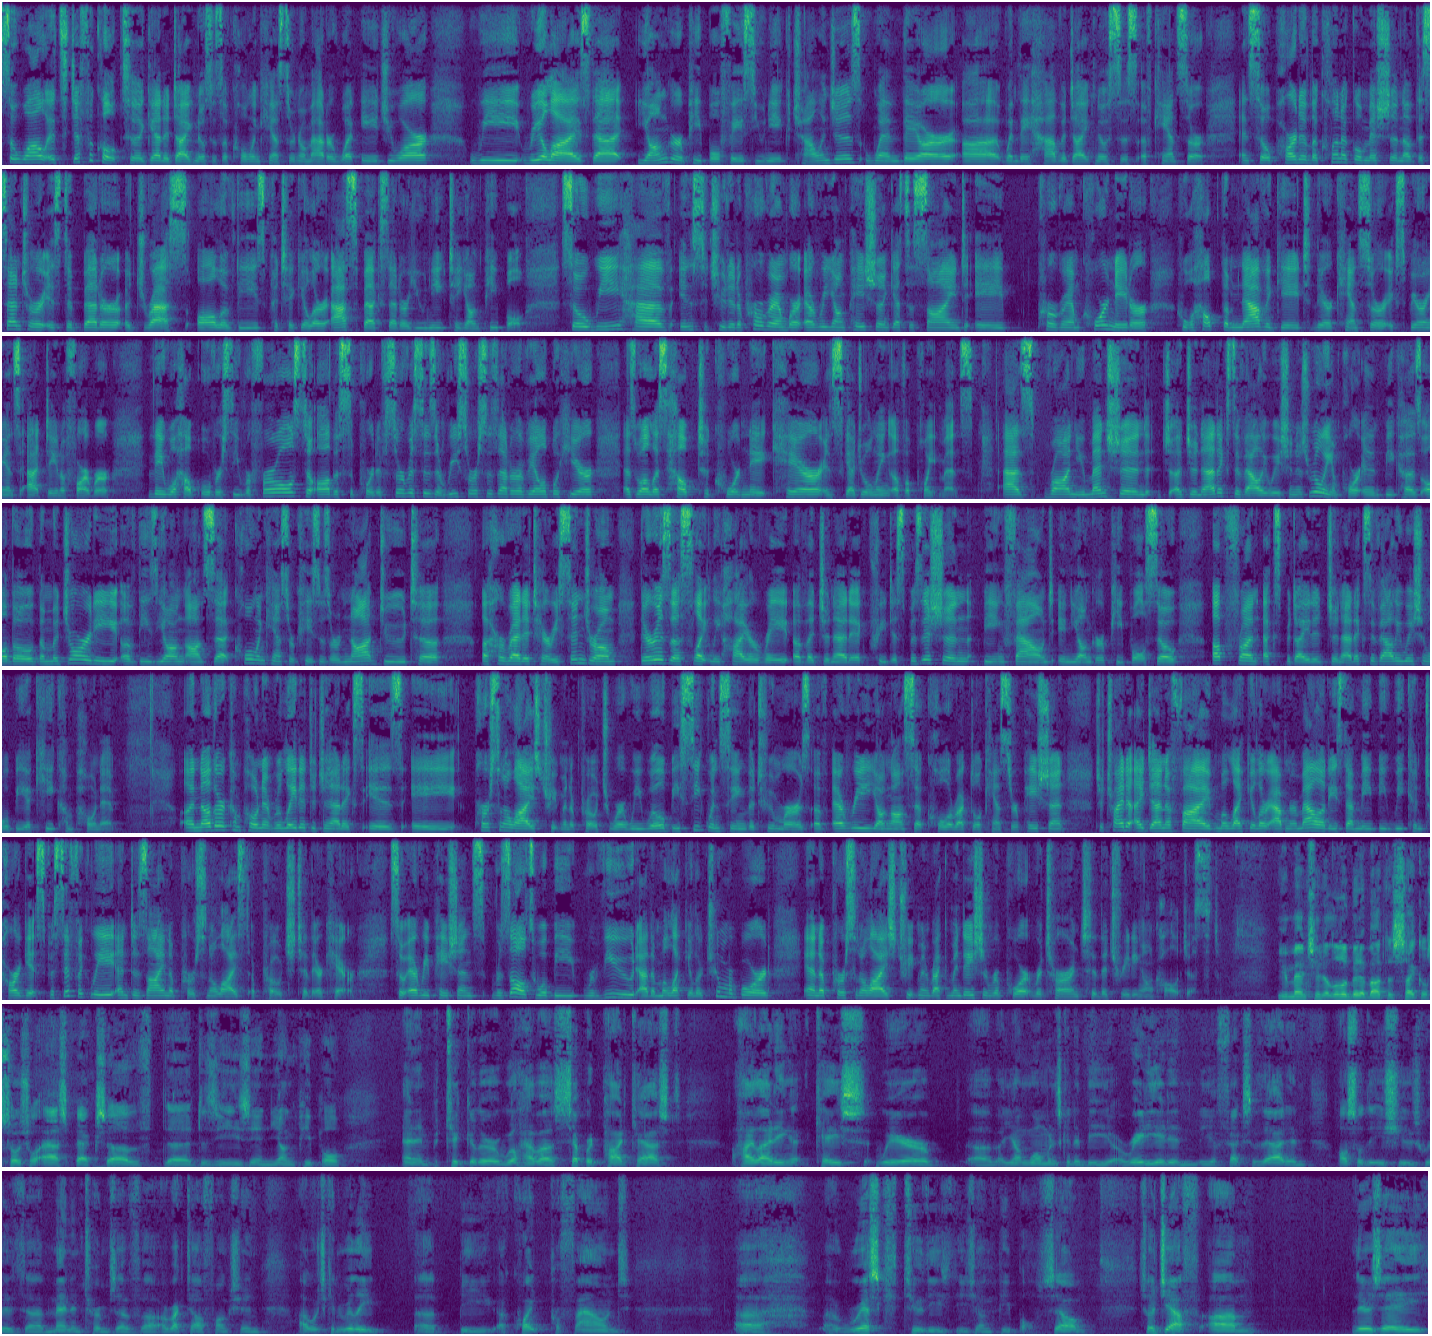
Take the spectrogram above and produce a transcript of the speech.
So, while it's difficult to get a diagnosis of colon cancer no matter what age you are, we realize that younger people face unique challenges when they are uh, when they have a diagnosis of cancer. And so, part of the clinical mission of the center is to better address all of these particular aspects that are unique to young people. So, we have instituted a program where every young patient gets assigned a program coordinator will help them navigate their cancer experience at Dana Farber. They will help oversee referrals to all the supportive services and resources that are available here, as well as help to coordinate care and scheduling of appointments. As Ron, you mentioned, a genetics evaluation is really important because although the majority of these young onset colon cancer cases are not due to a hereditary syndrome, there is a slightly higher rate of a genetic predisposition being found in younger people. So, upfront expedited genetics evaluation will be a key component. Another component related to genetics is a personalized treatment approach where we will be sequencing the tumors of every young onset colorectal cancer patient to try to identify molecular abnormalities that maybe we can target specifically and design a personalized approach to their care. So every patient's results will be reviewed at a molecular tumor board and a personalized treatment recommendation report returned to the treating oncologist. You mentioned a little bit about the psychosocial aspects of the disease in young people, and in particular, we'll have a separate podcast highlighting a case where uh, a young woman is going to be irradiated and the effects of that, and also the issues with uh, men in terms of uh, erectile function, uh, which can really uh, be a quite profound uh, risk to these, these young people. So, so Jeff, um, there's a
